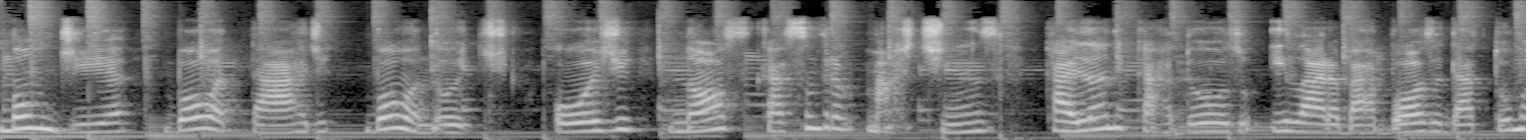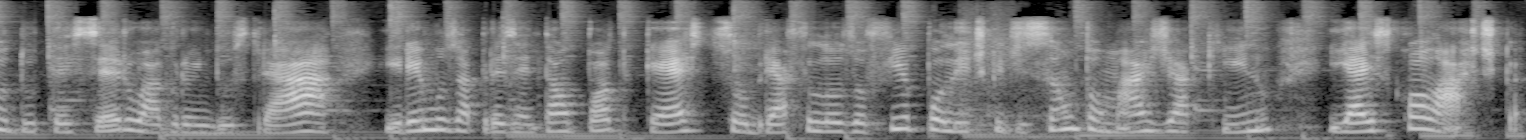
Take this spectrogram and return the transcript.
Bom dia, boa tarde, boa noite. Hoje, nós, Cassandra Martins, Kailane Cardoso e Lara Barbosa, da turma do terceiro Agroindústria A, iremos apresentar um podcast sobre a filosofia política de São Tomás de Aquino e a escolástica,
